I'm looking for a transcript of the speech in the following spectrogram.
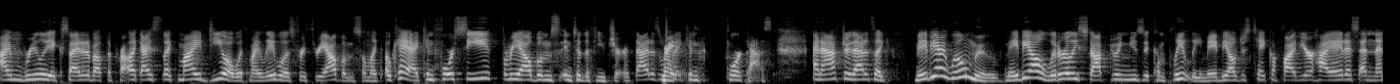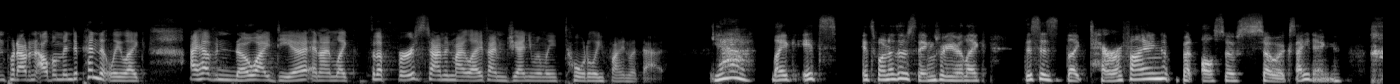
I'm really excited about the pro. Like I like my deal with my label is for three albums. So I'm like, okay, I can foresee three albums into the future. That is what I can forecast. And after that, it's like maybe I will move. Maybe I'll literally stop doing music completely. Maybe I'll just take a five year hiatus and then put out an album independently. Like I have no idea. And I'm like, for the first time in my life, I'm genuinely totally fine with that. Yeah. Like it's it's one of those things where you're like, this is like terrifying, but also so exciting.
